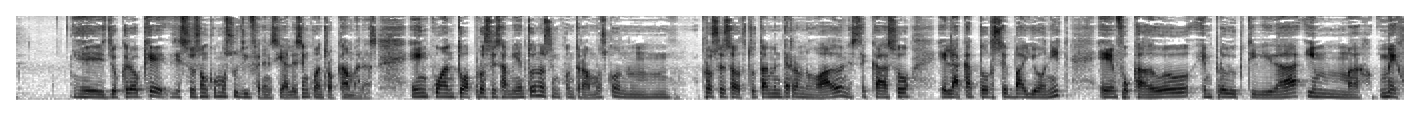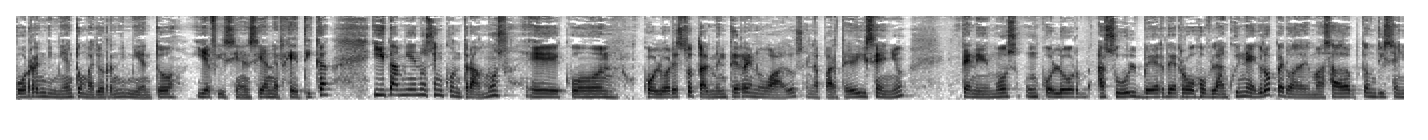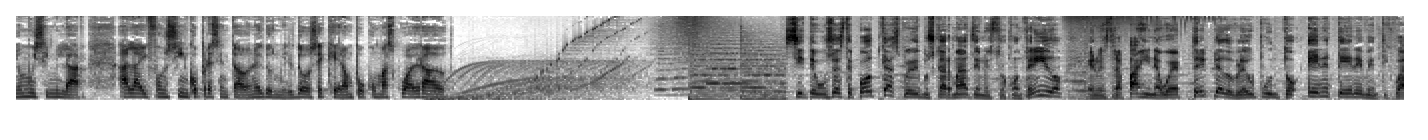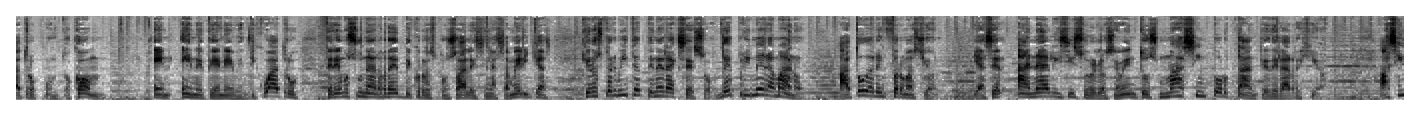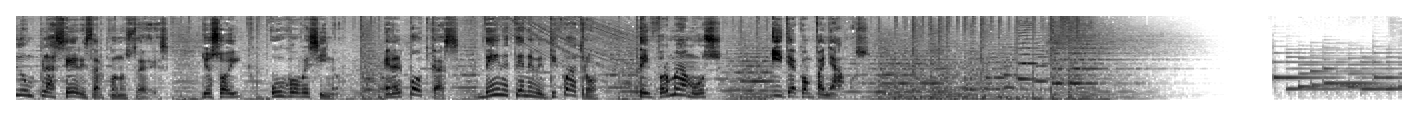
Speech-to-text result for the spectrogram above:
Eh, yo creo que estos son como sus diferenciales en cuanto a cámaras. En cuanto a procesamiento, nos encontramos con un procesador totalmente renovado, en este caso el A14 Bionic, eh, enfocado en productividad y mejor rendimiento, mayor rendimiento y eficiencia energética. Y también nos encontramos eh, con colores totalmente renovados en la parte de diseño tenemos un color azul, verde, rojo, blanco y negro, pero además adopta un diseño muy similar al iPhone 5 presentado en el 2012, que era un poco más cuadrado. Si te gustó este podcast, puedes buscar más de nuestro contenido en nuestra página web www.ntn24.com. En NTN24 tenemos una red de corresponsales en las Américas que nos permite tener acceso de primera mano a toda la información y hacer análisis sobre los eventos más importantes de la región. Ha sido un placer estar con ustedes. Yo soy Hugo Vecino. En el podcast de NTN24 te informamos y te acompañamos.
